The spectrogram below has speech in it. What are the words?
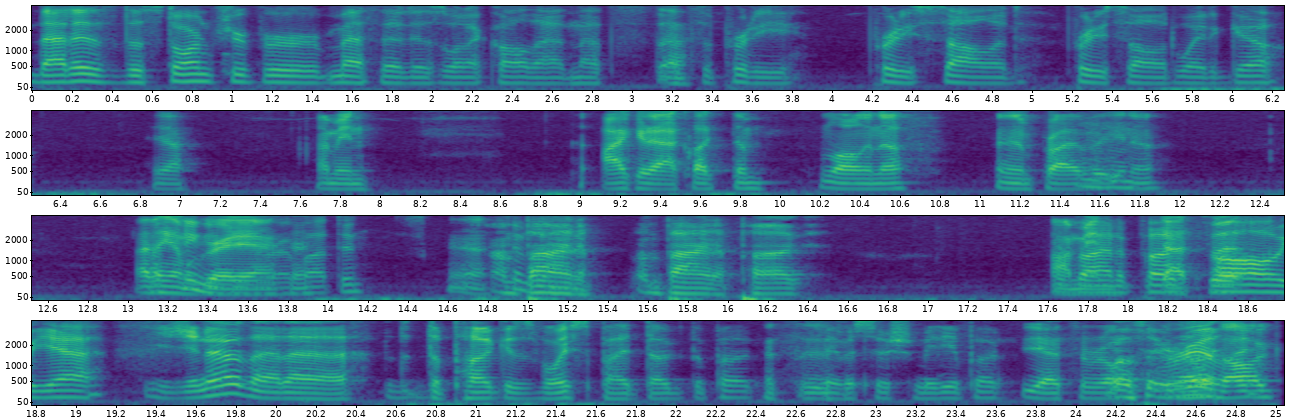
That is the stormtrooper method, is what I call that, and that's that's a pretty pretty solid pretty solid way to go. Yeah, I mean, I could act like them long enough and in private, you know. I think I've I'm a great actor. Robot, dude. Yeah. I'm buying a I'm buying a pug. I You're mean, buying a pug. that's it. Oh yeah, Did you know that uh the, the pug is voiced by Doug the Pug, That's the it. famous social media pug? Yeah, it's a real, Was it's a real really? dog.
